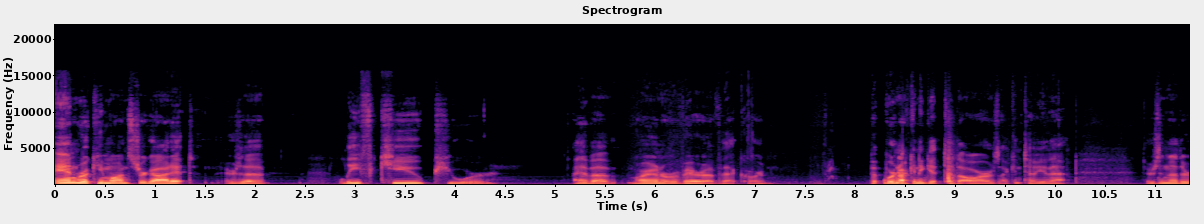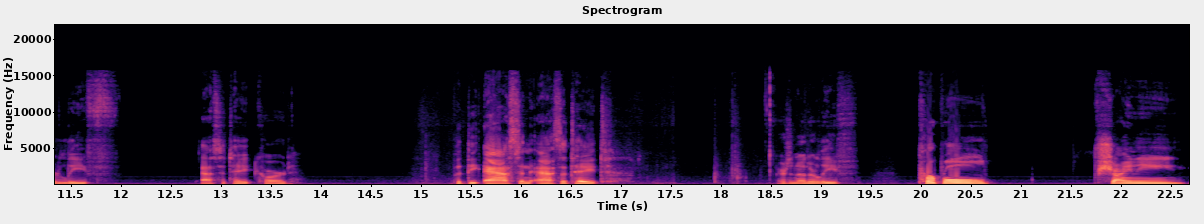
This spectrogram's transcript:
And Rookie Monster got it. There's a Leaf Q Pure. I have a Mariano Rivera of that card. But we're not going to get to the R's, I can tell you that. There's another Leaf acetate card. Put the ass in acetate. There's another leaf. Purple, shiny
